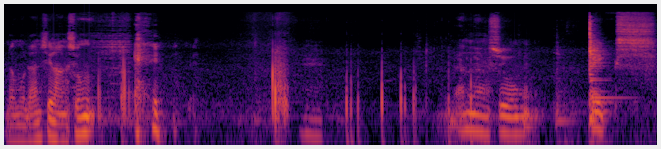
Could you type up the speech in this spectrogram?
Mudah-mudahan sih langsung. Dan langsung fix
